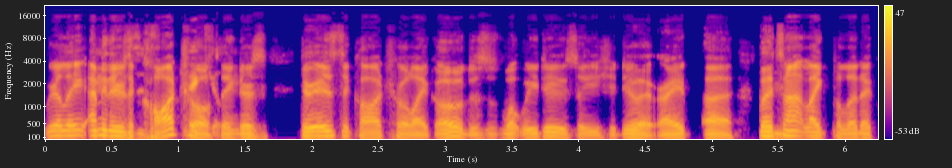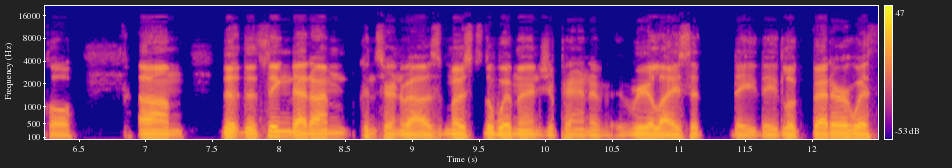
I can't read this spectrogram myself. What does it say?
really. I mean, there's a cultural thing. There's there is the cultural, like, oh, this is what we do, so you should do it, right? Uh, but it's Mhm. not like political. Um, the the thing that I'm concerned about is most of the women in Japan have realized that they they look better with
